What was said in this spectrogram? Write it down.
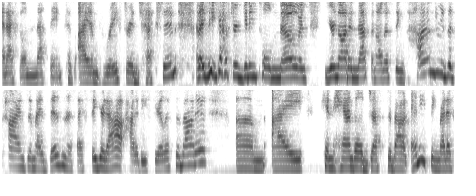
and I feel nothing because I embrace rejection. And I think after getting told no and you're not enough and all those things hundreds of times in my business, I figured out how to be fearless about it. Um, I can handle just about anything, right? I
